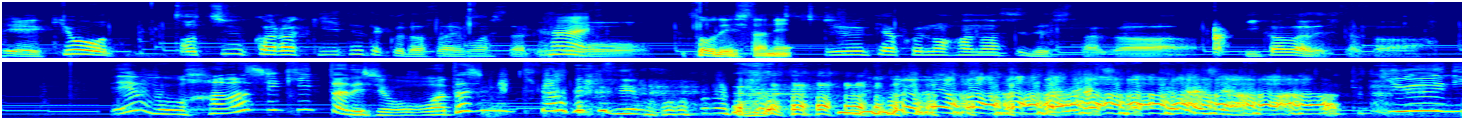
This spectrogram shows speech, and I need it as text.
えー今日途中から聞いててくださいましたけど、はいそうでしたね。集客の話でしたが、いかがでしたか？え、もう話切ったでしょ？私に聞かなくても。急に。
